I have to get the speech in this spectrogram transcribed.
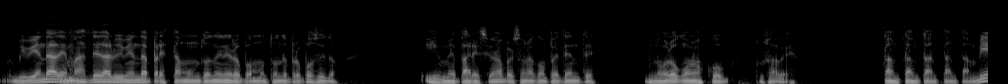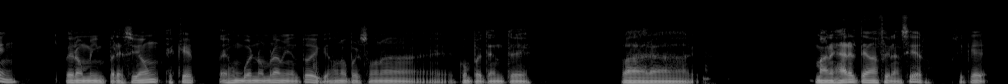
viviendas, además de dar vivienda, presta un montón de dinero para un montón de propósitos. Y me pareció una persona competente. No lo conozco, tú sabes, tan, tan, tan, tan, tan bien, pero mi impresión es que es un buen nombramiento y que es una persona eh, competente para manejar el tema financiero. Así que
